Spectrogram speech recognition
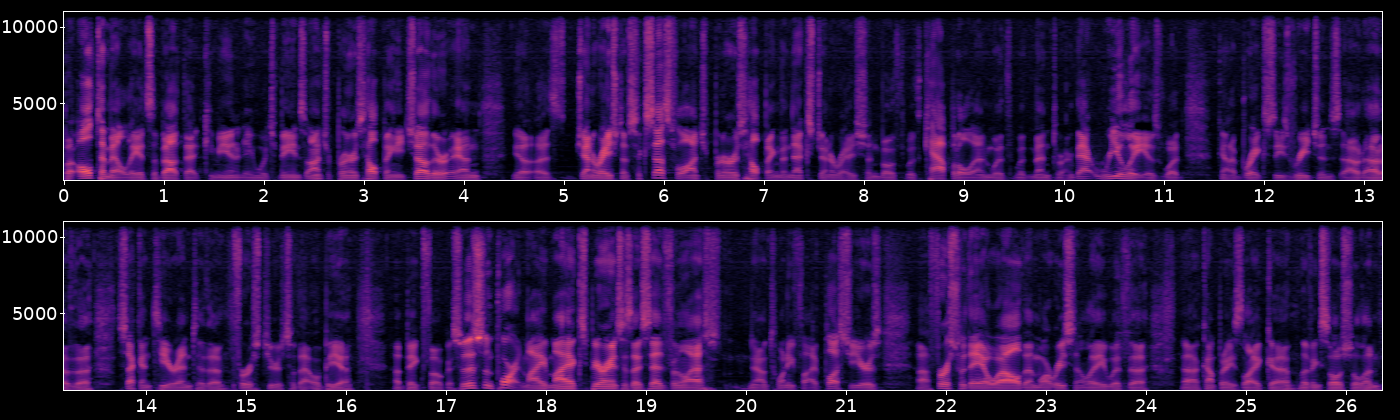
But ultimately, it's about that community, which means entrepreneurs helping each other and you know, a generation of successful entrepreneurs helping the next generation, both with capital and with, with mentoring. That really is what kind of breaks these regions out, out of the second tier into the first tier, so that will be a, a big focus. So this is important. My, my experience, as I said, from the last now 25 plus years, uh, first with AOL, then more recently with uh, uh, companies like uh, Living Social and,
